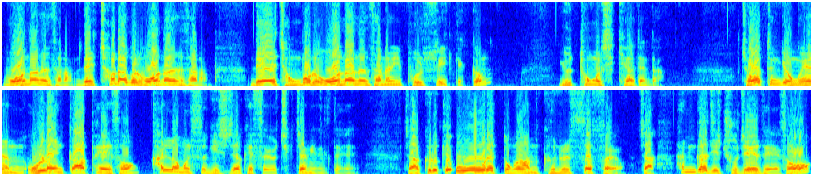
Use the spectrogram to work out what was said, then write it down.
원하는 사람, 내 철학을 원하는 사람, 내 정보를 원하는 사람이 볼 수 있게끔 유통을 시켜야 된다. 저 같은 경우엔 온라인 카페에서 칼럼을 쓰기 시작했어요. 직장인일 때. 자, 그렇게 오랫동안 글을 썼어요. 자, 한 가지 주제에 대해서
